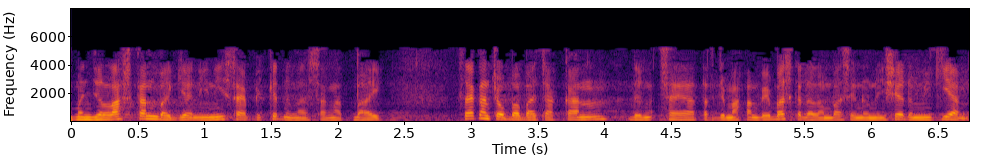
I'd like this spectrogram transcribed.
menjelaskan bagian ini saya pikir dengan sangat baik. Saya akan coba bacakan, saya terjemahkan bebas ke dalam bahasa Indonesia demikian.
